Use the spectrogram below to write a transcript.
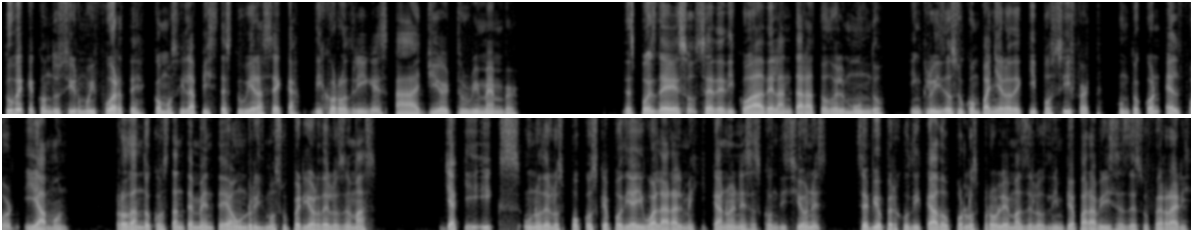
Tuve que conducir muy fuerte, como si la pista estuviera seca, dijo Rodríguez a A Year to Remember. Después de eso, se dedicó a adelantar a todo el mundo, incluido su compañero de equipo Seifert, junto con Elford y Amon, rodando constantemente a un ritmo superior de los demás. Jackie X, uno de los pocos que podía igualar al mexicano en esas condiciones, se vio perjudicado por los problemas de los limpiaparabrisas de su Ferrari,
